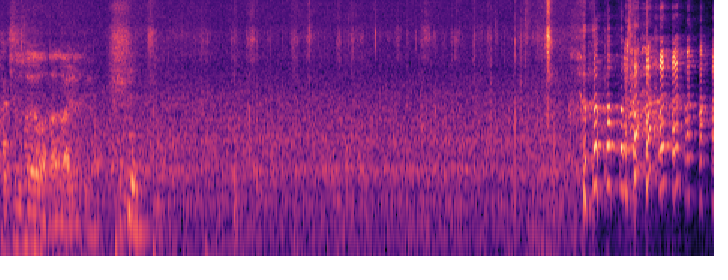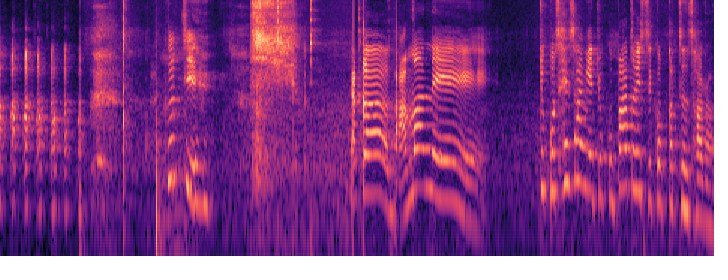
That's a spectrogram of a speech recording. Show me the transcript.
같이 웃어요. 나도 알려줘요. 그치? 약간 나만의 조금 세상에 조금 빠져있을 것 같은 사람.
